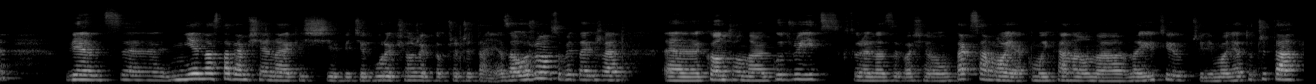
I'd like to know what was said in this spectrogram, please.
Więc e, nie nastawiam się na jakieś, wiecie, góry książek do przeczytania. Założyłam sobie także e, konto na Goodreads, które nazywa się tak samo jak mój kanał na, na YouTube, czyli Monia tu czyta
